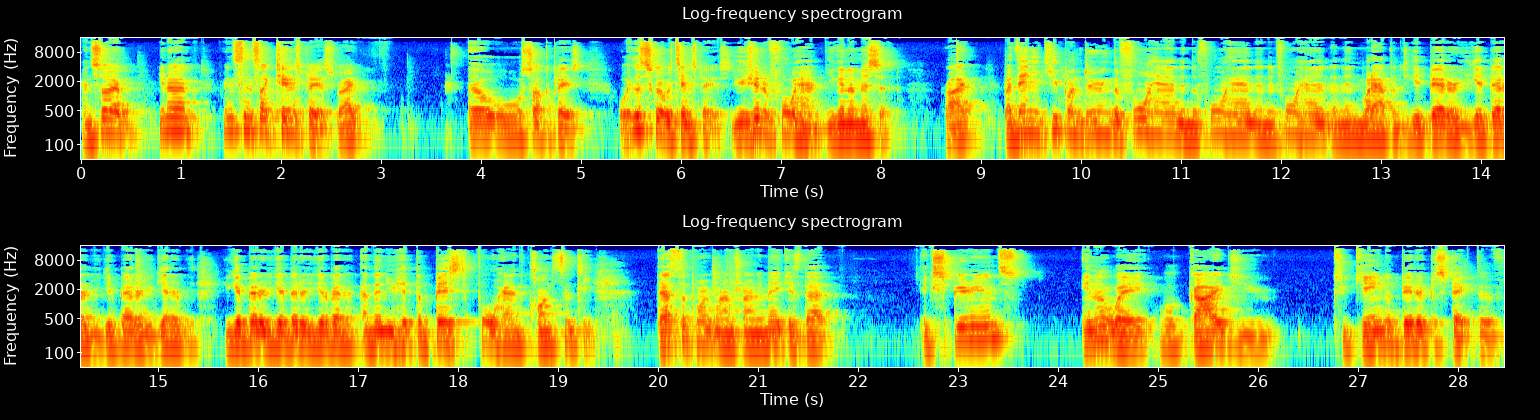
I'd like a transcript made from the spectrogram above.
And so, you know, for instance, like tennis players, right? or soccer players, or let's go with tennis players. You hit a forehand, you're gonna miss it, right? But then you keep on doing the forehand and the forehand and the forehand, and then what happens? You get better, you get better, you get better, you get you get better, you get better, you get better, and then you hit the best forehand constantly. That's the point what I'm trying to make is that experience in a way will guide you to gain a better perspective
